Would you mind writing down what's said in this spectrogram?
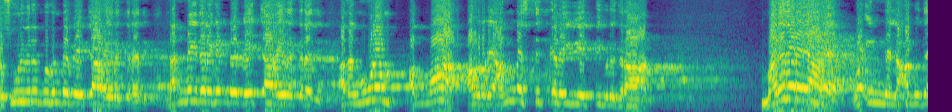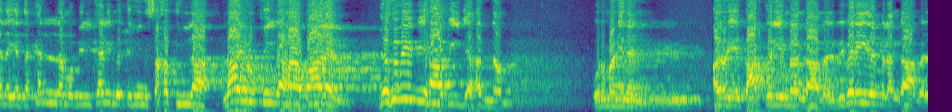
ரசூல் விரும்புகின்ற பேச்சாக இருக்கிறது நன்மை தருகின்ற பேச்சாக இருக்கிறது அதன் மூலம் அல்லாஹ் அவருடைய அந்தஸ்துக்களை உயர்த்தி விடுகிறான் மறுதலையாக وَإِنَّ الْعَبْدَ لَيَتَكَلَّمُ بِالْكَلِمَةِ مِنْ سَخَطِ اللَّهِ لَا يُلْقِي لَهَا بَالًا ஒரு மனிதன் அதனுடைய தாற்பயம் விளங்காமல் விபரீதம் விளங்காமல்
